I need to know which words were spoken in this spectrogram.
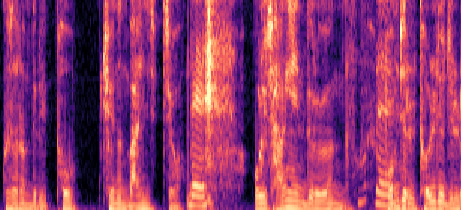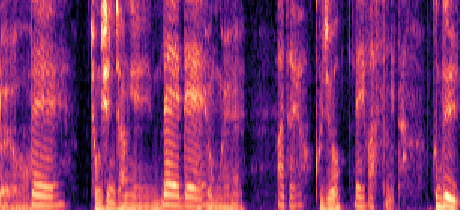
그 사람들이 더 죄는 많이 짓죠. 네. 우리 장애인들은 네. 범죄를 덜 저질러요. 네. 정신 장애인 네, 네. 경우에 맞아요. 그죠? 네, 맞습니다. 근데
